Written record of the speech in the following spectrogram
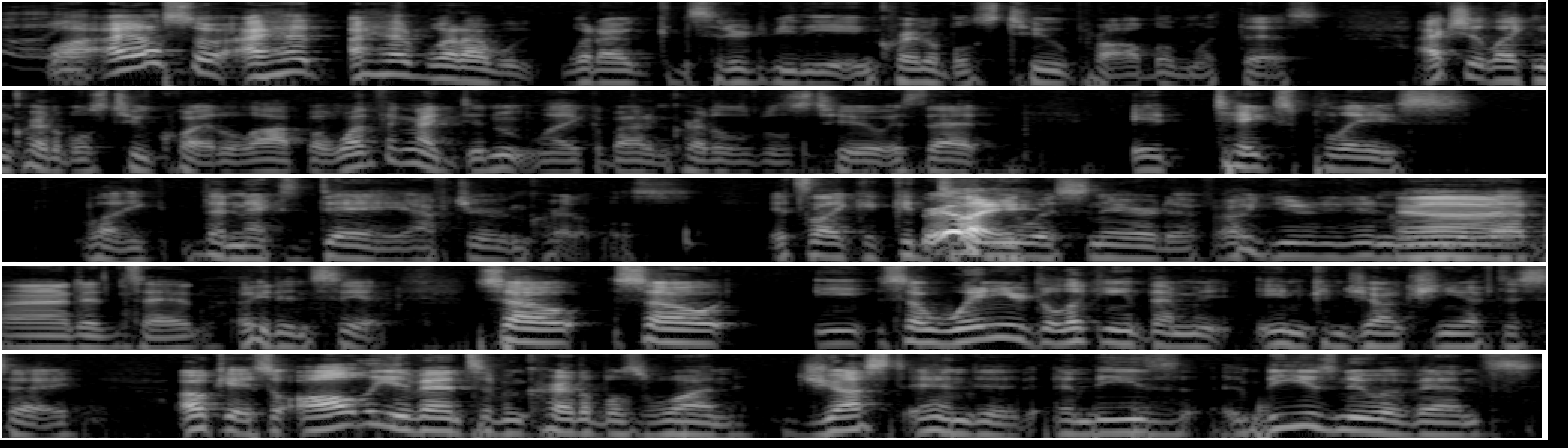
uh, Well, I also I had I had what I would what I would consider to be the Incredibles two problem with this. I actually like Incredibles two quite a lot, but one thing I didn't like about Incredibles two is that it takes place like the next day after Incredibles. It's like a Really? continuous narrative. Oh, you didn't remember Uh, that? I didn't say it. Oh, you didn't see it. So so so when you're looking at them in conjunction, you have to say, okay, so all the events of Incredibles one just ended, and these these new events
